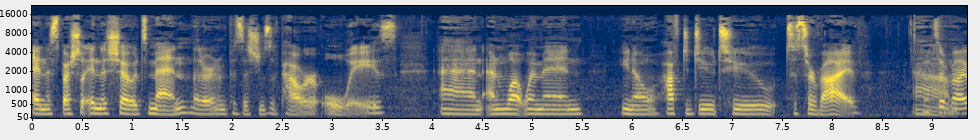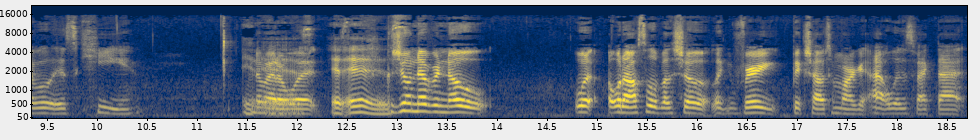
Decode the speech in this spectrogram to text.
and especially in the show, it's men that are in positions of power always, and and what women you know have to do to to survive. And um, survival is key no matter is. what. it is. because you'll never know. What what I also love about the show, like very big shout out to Margaret Atwood, is the fact that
